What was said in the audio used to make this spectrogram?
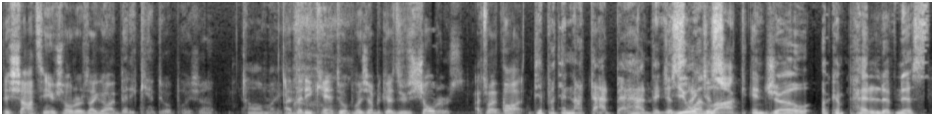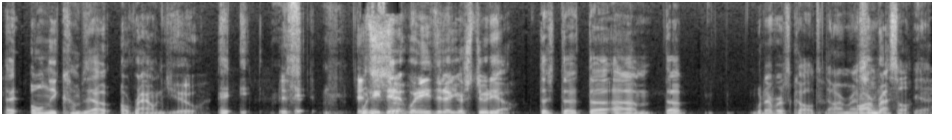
the shots in your shoulders. I go, I bet he can't do a push up. Oh my God. I bet he can't do a push up because of his shoulders. That's what I thought. Yeah, but they're not that bad. They just you I just- unlock in Joe a competitiveness that only comes out around you. It- it- It's, when he it's did so- it, when he did it at your studio, the the the um the whatever it's called, The arm wrestle? arm wrestle. Yeah.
